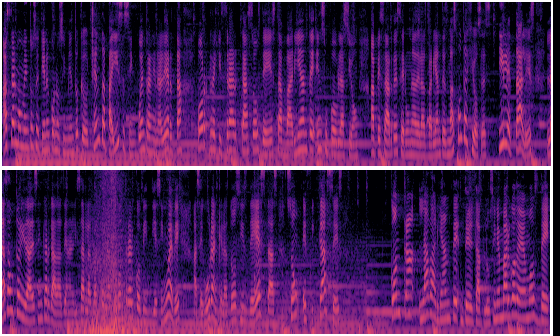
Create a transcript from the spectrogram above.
Hasta el momento se tiene conocimiento que 80 países se encuentran en alerta por registrar casos de esta variante en su población. A pesar de ser una de las variantes más contagiosas y letales, las autoridades encargadas de analizar las vacunas contra el COVID-19 aseguran que las dosis de estas son eficaces contra la variante Delta Plus. Sin embargo, debemos de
